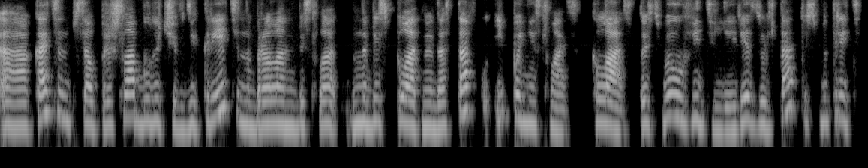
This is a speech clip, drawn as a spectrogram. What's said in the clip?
А, Катя написала, пришла, будучи в декрете, набрала на бесплатную доставку и понеслась. Класс, то есть вы увидели результат, то есть смотрите,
